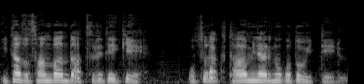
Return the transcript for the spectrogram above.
いたぞ3番だ、連れて行け。おそらくターミナルのことを言っている。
